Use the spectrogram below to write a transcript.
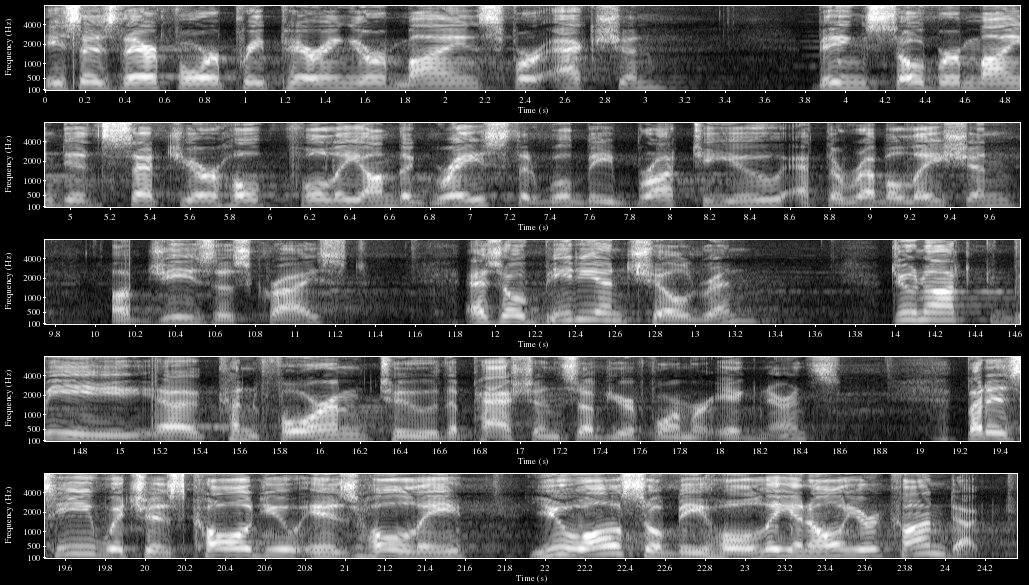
He says, Therefore, preparing your minds for action, being sober minded, set your hope fully on the grace that will be brought to you at the revelation of Jesus Christ. As obedient children, do not be uh, conformed to the passions of your former ignorance, but as he which has called you is holy, you also be holy in all your conduct.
